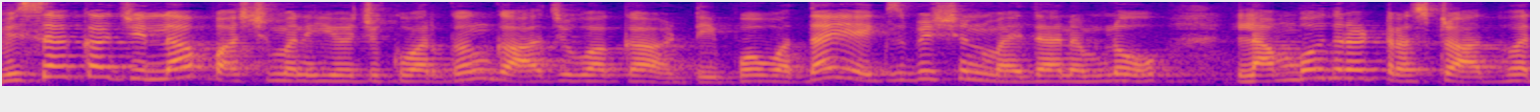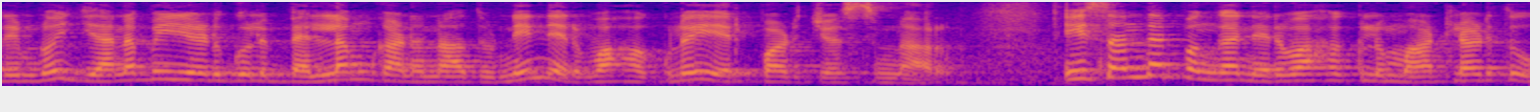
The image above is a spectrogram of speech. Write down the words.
విశాఖ జిల్లా పశ్చిమ నియోజకవర్గం గాజువాక డిపో వద్ద ఎగ్జిబిషన్ మైదానంలో లంబోదర ట్రస్ట్ ఆధ్వర్యంలో ఎనభై ఏడుగుల బెల్లం గణనాథుడిని నిర్వాహకులు ఏర్పాటు చేస్తున్నారు. ఈ సందర్భంగా నిర్వాహకులు మాట్లాడుతూ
